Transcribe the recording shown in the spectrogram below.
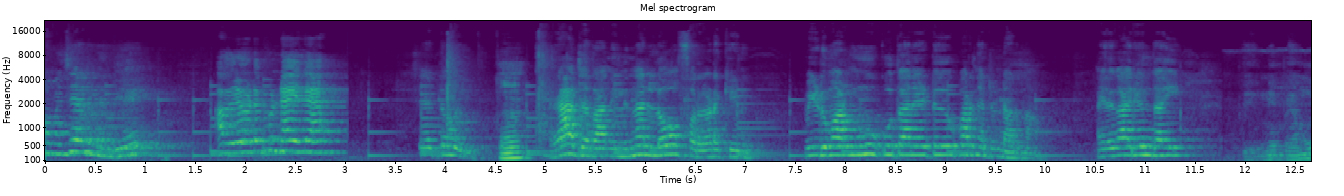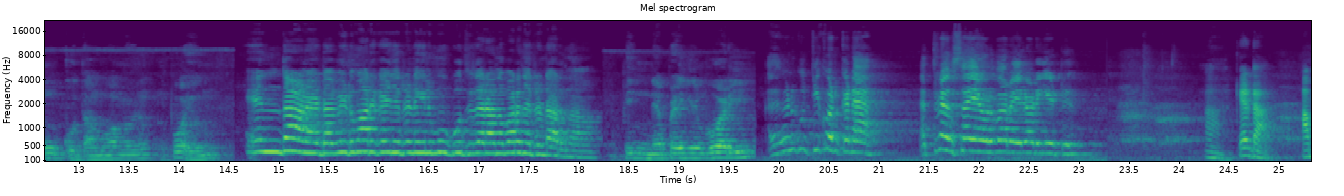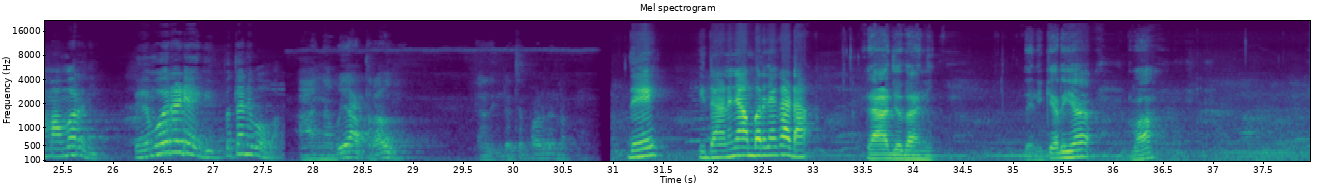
അമ്മ ചേട്ടനല്ലേ അവരോട് ഉണ്ടായില്ല ചേട്ടോ രാജധാനിയിൽ നല്ല ഓഫർ കിടക്കാണ്. വീട് മാറുമ്പോ മൂക്കൂത്താനായിട്ട് പറഞ്ഞിട്ടുണ്ടായിരുന്ന? അതിന്റെ കാര്യം എന്തായി? പിന്നെ ഞാൻ മൂക്കൂത്താൻ പോകാൻ പോയൊന്നും. എന്താണ് ഏട്ടാ വീട് മാറി കഴിഞ്ഞിട്ടുണ്ടെങ്കിൽ മൂക്കൂത്തി തരാന്ന് പറഞ്ഞിട്ടുണ്ടായിരുന്ന? പിന്നെ എപ്പോഴെങ്കിലും പോവാടി അതുകൊണ്ട് കുത്തി കൊടുക്കടാ. എത്ര ദിവസമായി അവൾ പറയൽ തുടങ്ങിയിട്ട് ആ കേട്ടാ. അമ്മ പറഞ്ഞു. വേഗം പോയി റെഡിയാക്കി ഇപ്പൊ തന്നെ പോവാ. ആ എന്നാ പോയി യാത്ര ആവും അതിന്റെ ഒച്ചപ്പാട് വേണ്ട. ദേ ഇതാണ് ഞാൻ പറഞ്ഞ കട. രാജധാനി. ഇതെനിക്കറിയാ. വാ.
